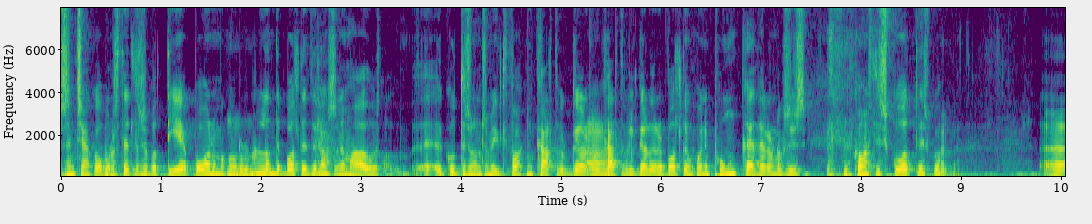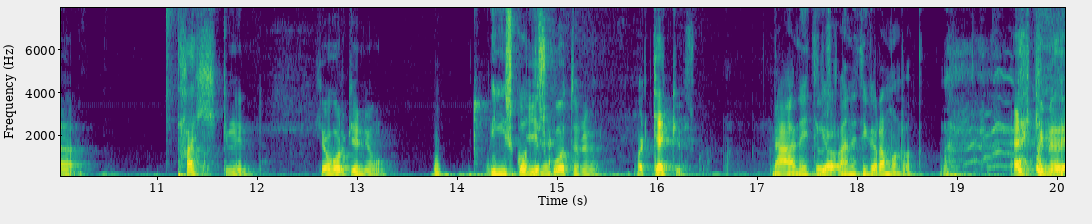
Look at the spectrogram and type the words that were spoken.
Sinchenko búin að stilla sér upp á debóanum og kom Mhm. rúllandi bolti til hans en hafa, þú veist, Guttisson sem ekki fokkin Já. kartabilgarður er boltið um hvernig punkaði þegar hann loksis komast í skoti sko. uh, tæknin hjá Horginjó í í skotinu skotinu var geggjuð sko. Já, hann hitti ekki, hann ekki Ramon Rand ekki með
